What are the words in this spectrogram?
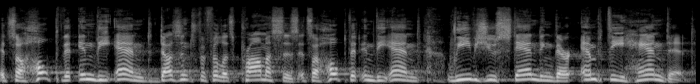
It's a hope that in the end doesn't fulfill its promises. It's a hope that in the end leaves you standing there empty handed.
